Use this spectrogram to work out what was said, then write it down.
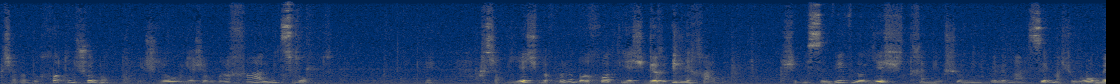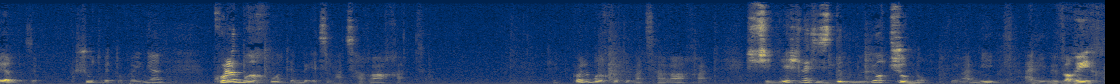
עכשיו הברכות הן שונות, יש, לו, יש שם ברכה על מצוות. Okay? כן? עכשיו יש בכל הברכות יש גרעין אחד שמסביב לו יש תכנים שונים ולמעשה מה שהוא אומר וזה פשוט בתוך העניין כל הברכות הן בעצם הצהרה אחת. כן? כל הברכות הן הצהרה אחת שיש לה הזדמנויות שונות. אני, אני מברך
